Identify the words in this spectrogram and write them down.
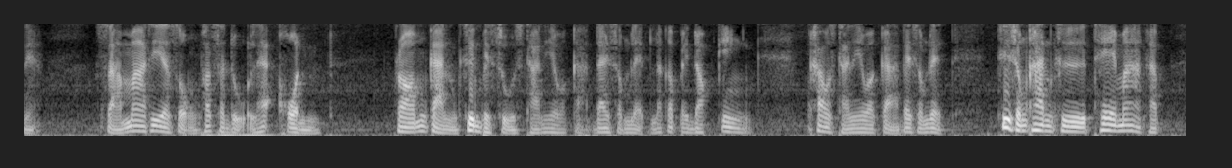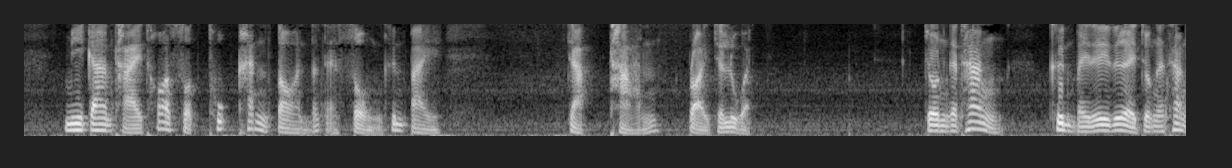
เนี่ยสามารถที่จะส่งพัสดุและคน พร้อมกันขึ้นไปสู่สถานีอวกาศได้สำเร็จ แล้วก็ไปด็อกกิ้งเข้าสถานีอวกาศได้สำเร็จ ที่สำคัญคือเท่มากครับ มีการถ่ายทอดสดทุกขั้นตอนตั้งแต่ส่งขึ้นไป ฐานปล่อยจรวด จนกระทั่งขึ้นไปเรื่อยๆ จนกระทั่ง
